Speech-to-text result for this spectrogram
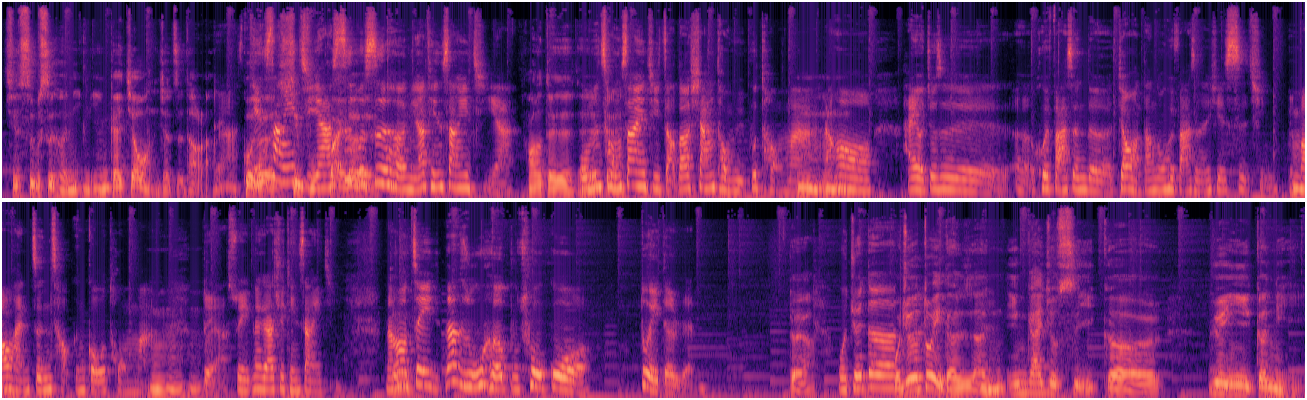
其实适不适合你，你应该交往你就知道了。对啊，听上一集啊，适不适合你要听上一集啊。哦，对对对，对，我们从上一集找到相同与不同嘛，嗯嗯，然后还有就是呃会发生的交往当中会发生的一些事情，包含争吵跟沟通嘛。嗯嗯嗯，对啊，所以那个要去听上一集。然后这那如何不错过对的人？对啊，我觉得我觉得对的人应该就是一个愿意跟你。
